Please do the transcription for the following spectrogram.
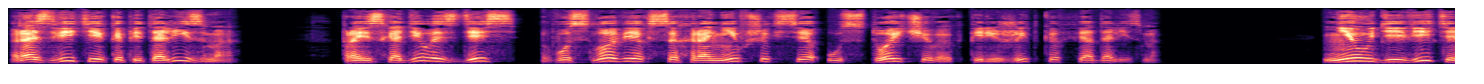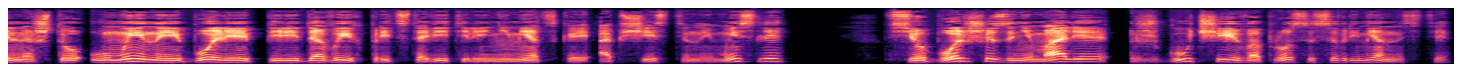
Развитие капитализма происходило здесь в условиях сохранившихся устойчивых пережитков феодализма. Неудивительно, что умы наиболее передовых представителей немецкой общественной мысли все больше занимали жгучие вопросы современности,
